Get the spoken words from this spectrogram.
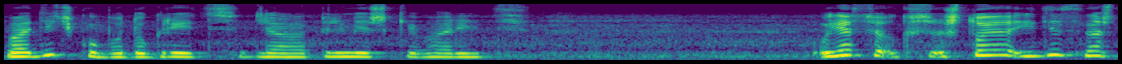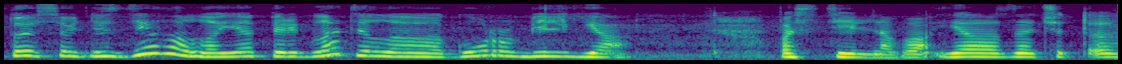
Водичку буду греть для пельмешки варить. Я, что единственное, что я сегодня сделала, я перегладила гору белья постельного. Я, значит, э,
